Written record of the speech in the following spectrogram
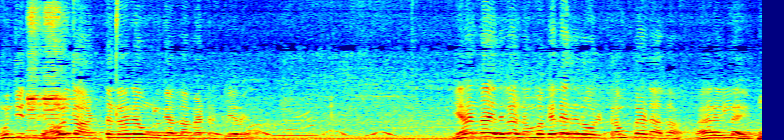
முடிஞ்சிச்சு அவள்தான் அடுத்த நாளே உங்களுக்கு எல்லா மேட்டர் கிளியர் ஆகும் ஏன்னா இதெல்லாம் நம்ம கையில இருக்கிற ஒரு ட்ரம்ப் கார்டு அதான். வேற இல்ல. இப்போ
